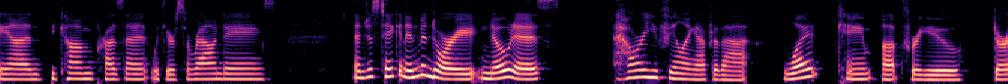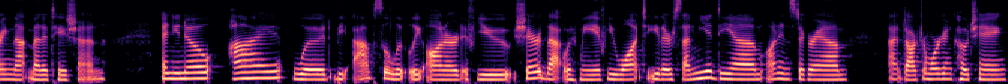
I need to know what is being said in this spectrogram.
and become present with your surroundings and just take an inventory. Notice how are you feeling after that? What came up for you during that meditation? And you know, I would be absolutely honored if you shared that with me. If you want to either send me a DM on Instagram at Dr. Morgan Coaching,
